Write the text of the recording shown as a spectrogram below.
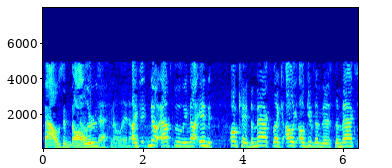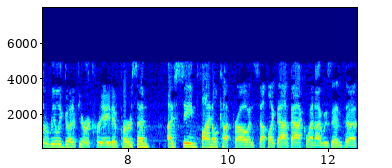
thousand dollars? Definitely not. I no, absolutely not. And okay, the Macs, like I'll I'll give them this. The Macs are really good if you're a creative person. I've seen Final Cut Pro and stuff like that back when I was into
